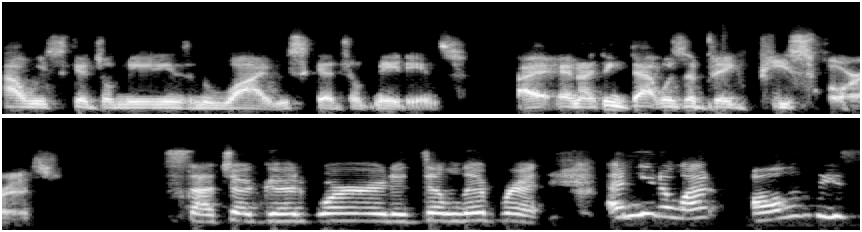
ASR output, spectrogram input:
how we scheduled meetings and why we scheduled meetings. I, and I think that was a big piece for us. Such a good word, deliberate. And you know what? All of these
